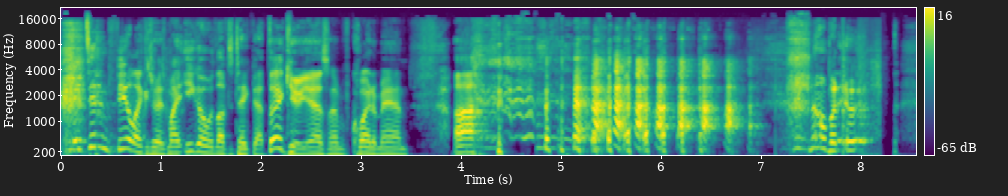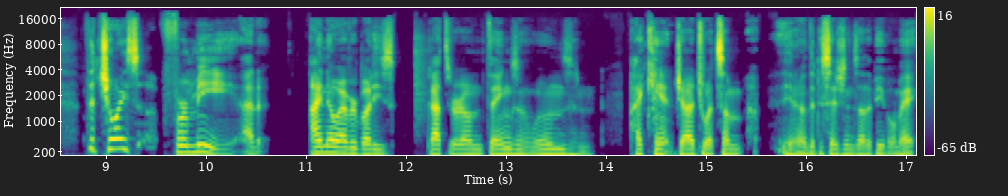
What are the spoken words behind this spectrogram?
it didn't feel like a choice. My ego would love to take that. Thank you. Yes, I'm quite a man. Uh, no, but it, the choice for me, I, I know everybody's got their own things and wounds, and I can't judge what some, you know, the decisions other people make.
